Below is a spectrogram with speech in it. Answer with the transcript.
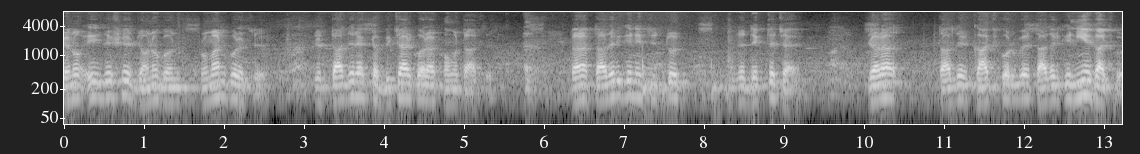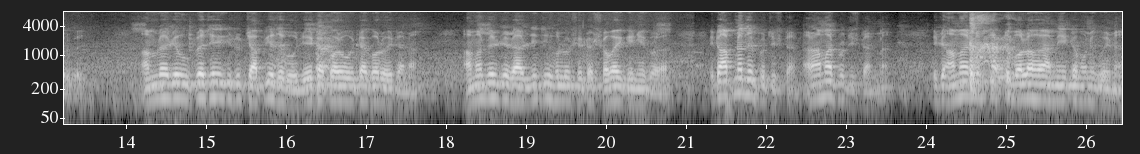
কেন এই দেশের জনগণ প্রমাণ করেছে যে তাদের একটা বিচার করার ক্ষমতা আছে। তারা তাদেরকে নেতৃত্ব দেখতে চায়, যারা তাদের কাজ করবে, তাদেরকে নিয়ে কাজ করবে। আমরা যে উপরে থেকে কিছু চাপিয়ে দেবো, যে এটা করো, ওইটা করো, এটা না। আমাদের যে রাজনীতি হলো, সেটা সবাইকে নিয়ে করা। এটা আপনাদের প্রতিষ্ঠান, আর আমার প্রতিষ্ঠান না। এটা আমার নেতৃত্ব বলা হয়, আমি এটা মনে করি না।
